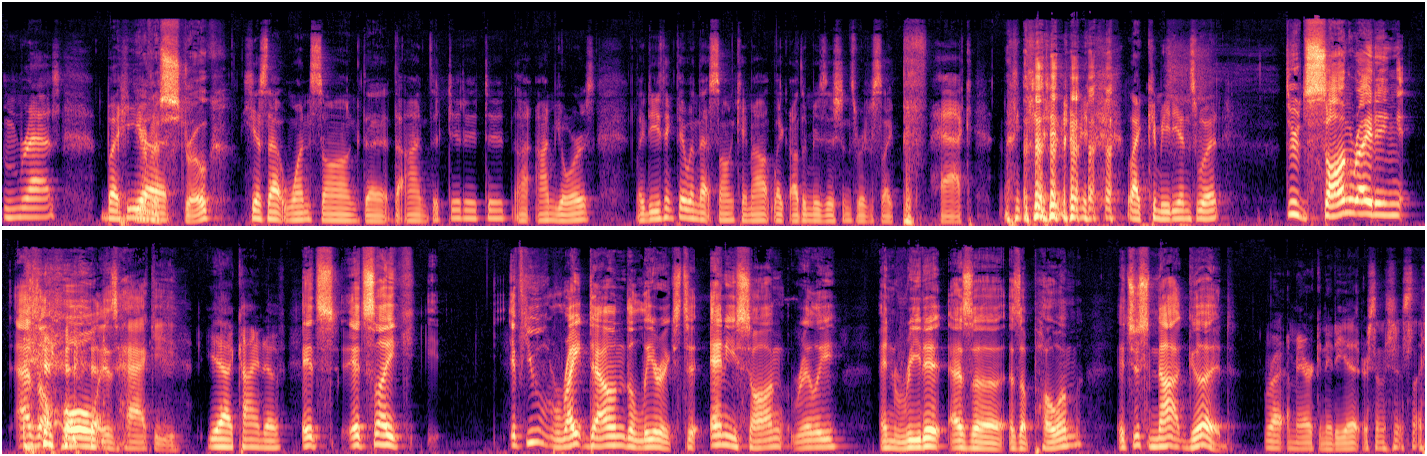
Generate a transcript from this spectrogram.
Mraz. But he You have uh, a stroke? he has that one song that the I'm the I'm yours. Like, do you think that when that song came out, like other musicians were just like hack, You know I mean? like comedians would? Dude, songwriting as a whole is hacky. Yeah, kind of. It's it's like if you write down the lyrics to any song, really, and read it as a as a poem, it's just not good. Right, American Idiot or something just like,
